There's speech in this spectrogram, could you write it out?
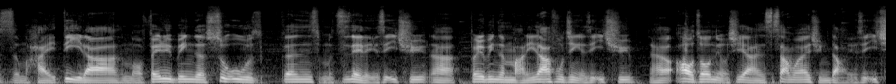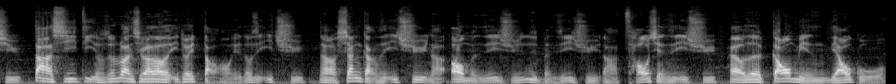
什么海地啦、什么菲律宾的宿务。跟什么之类的也是一区，那菲律宾的马尼拉附近也是一区，还有澳洲、纽西兰、萨摩埃群岛也是一区，大溪地都是乱七八糟的一堆岛哦，也都是一区。然后香港是一区，然后澳门是一区，日本是一区啊，朝鲜是一区，还有这个高棉辽国。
